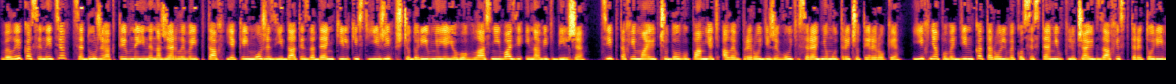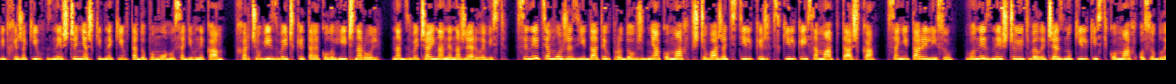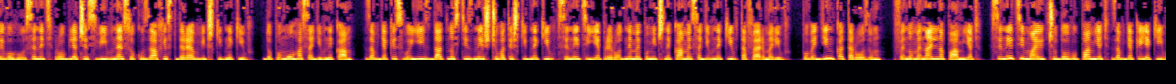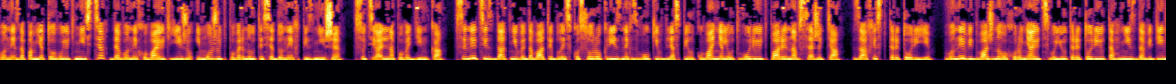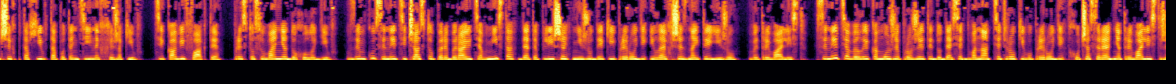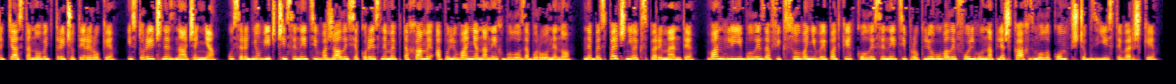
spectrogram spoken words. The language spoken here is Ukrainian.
Велика синиця це дуже активний і ненажерливий птах, який може з'їдати за день кількість їжі, що дорівнює його власній вазі і навіть більше. Ці птахи мають чудову пам'ять, але в природі живуть в середньому 3-4 роки. Їхня поведінка та роль в екосистемі включають захист територій від хижаків, знищення шкідників та допомогу садівникам, харчові звички та екологічна роль, надзвичайна ненажерливість. Синиця може з'їдати впродовж дня комах, що важать стільки ж, скільки й сама пташка. Санітари лісу. Вони знищують величезну кількість комах, особливо гусениць, роблячи свій внесок у захист дерев від шкідників. Допомога садівникам. Завдяки своїй здатності знищувати шкідників, синиці є природними помічниками садівників та фермерів. Поведінка та розум, феноменальна пам'ять. Синиці мають чудову пам'ять, завдяки якій вони запам'ятовують місця, де вони ховають їжу і можуть повернутися до них пізніше. Соціальна поведінка. Синиці здатні видавати близько 40 різних звуків для спілкування і утворюють пари на все життя. Захист території. Вони відважно охороняють свою територію та гнізда від інших птахів та потенційних хижаків. Цікаві факти. Пристосування до холодів. Взимку синиці часто перебираються в міста, де тепліше, ніж у дикій природі і легше знайти їжу. Витривалість. Синиця велика може прожити до 10-12 років у природі, хоча середня тривалість життя становить 3-4 роки. Історичне значення. У середньовіччі синиці вважалися корисними птахами, а полювання на них було заборонено. Небезпечні експерименти. В Англії були зафіксовані випадки, коли синиці прокльовували фольгу на пляшках з молоком, щоб з'їсти вершки.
